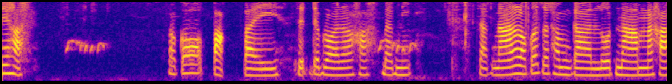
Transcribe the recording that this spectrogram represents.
นี่ค่ะ แล้วก็ปักไปเสร็จเรียบร้อยแล้วนะคะ แบบนี้ จากนั้นเราก็จะทำการลดน้ำนะคะ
